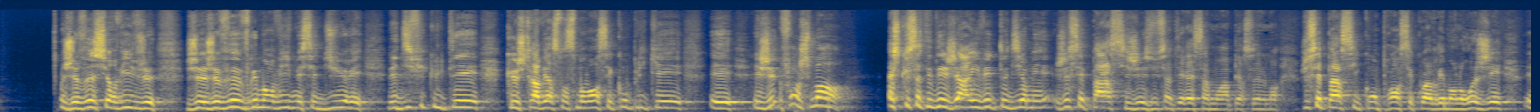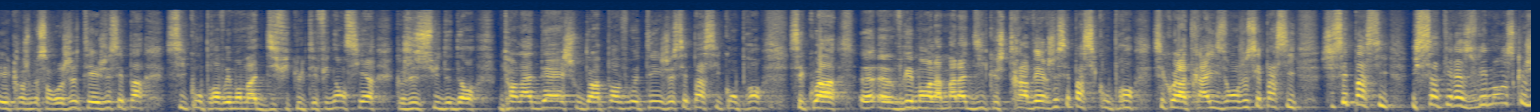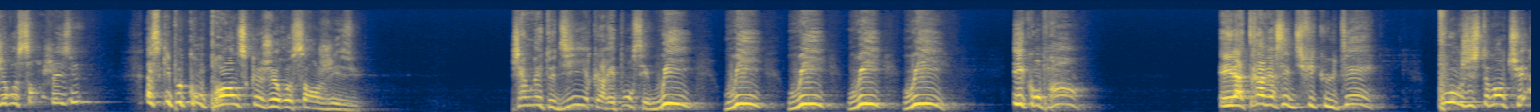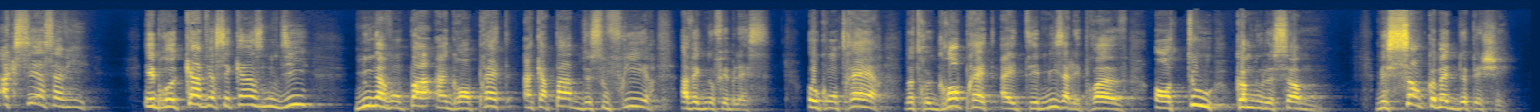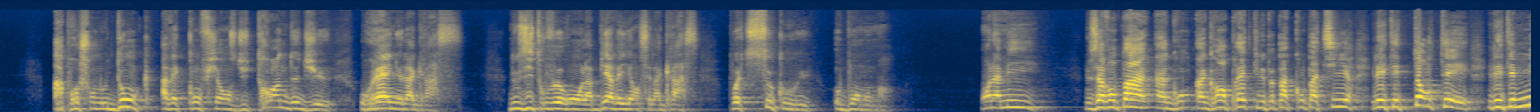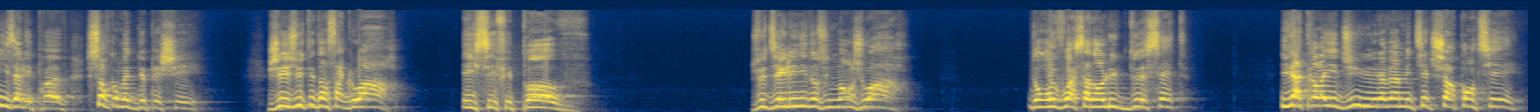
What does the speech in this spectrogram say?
je veux survivre, je, je, veux vraiment vivre, mais c'est dur et les difficultés que je traverse en ce moment, c'est compliqué. Et, je, franchement, est-ce que ça t'est déjà arrivé de te dire, mais je ne sais pas si Jésus s'intéresse à moi personnellement, je ne sais pas s'il comprend c'est quoi vraiment le rejet et quand je me sens rejeté, je ne sais pas s'il comprend vraiment ma difficulté financière quand je suis dedans, dans la dèche ou dans la pauvreté, je ne sais pas s'il comprend c'est quoi euh, euh, vraiment la maladie que je traverse, je ne sais pas s'il comprend c'est quoi la trahison, je ne sais pas si, je sais pas si il s'intéresse vraiment à ce que je ressens Jésus. Est-ce qu'il peut comprendre ce que je ressens Jésus? J'aimerais te dire que la réponse est oui, oui, oui, oui, oui. Il comprend. Et il a traversé des difficultés pour justement que tu aies accès à sa vie. Hébreu 4, verset 15 nous dit, nous n'avons pas un grand prêtre incapable de souffrir avec nos faiblesses. Au contraire, notre grand prêtre a été mis à l'épreuve en tout comme nous le sommes, mais sans commettre de péché. Approchons-nous donc avec confiance du trône de Dieu où règne la grâce. Nous y trouverons la bienveillance et la grâce pour être secouru au bon moment. Mon ami, Nous n'avons pas un, grand prêtre qui ne peut pas compatir. Il a été tenté, il a été mis à l'épreuve, sans commettre de péché. Jésus était dans sa gloire et il s'est fait pauvre. Je veux dire, il est né dans une mangeoire. Donc on voit ça dans Luc 2, 7. Il a travaillé dur, il avait un métier de charpentier.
